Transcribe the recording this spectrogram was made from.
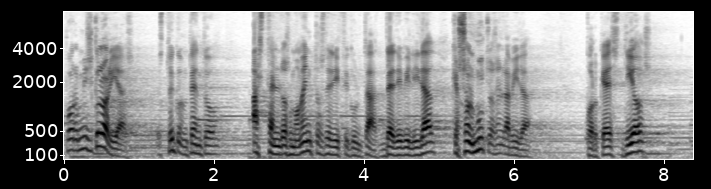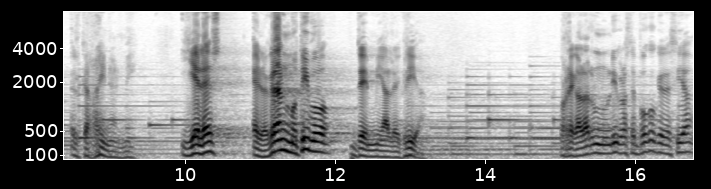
por mis glorias, estoy contento hasta en los momentos de dificultad, de debilidad, que son muchos en la vida, porque es Dios el que reina en mí. Y Él es el gran motivo de mi alegría. Os regalaron un libro hace poco que decía,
